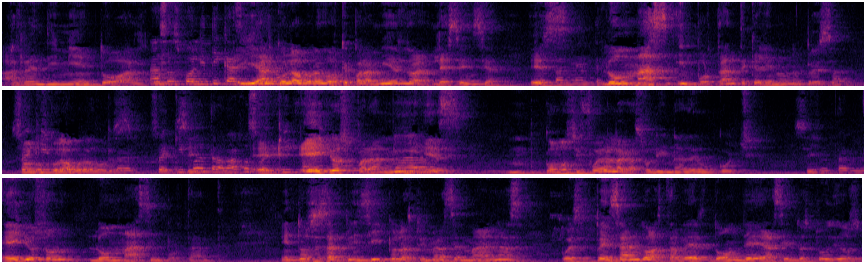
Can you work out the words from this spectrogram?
al rendimiento, al a sus políticas y al colaborador que para mí es la, esencia, es lo más importante que hay en una empresa son los colaboradores. Su equipo de trabajo, su eh, equipo. Ellos para mí es como si fuera la gasolina de un coche. ¿sí? Ellos son lo más importante. Entonces al principio, las primeras semanas, pues pensando hasta ver dónde, haciendo estudios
